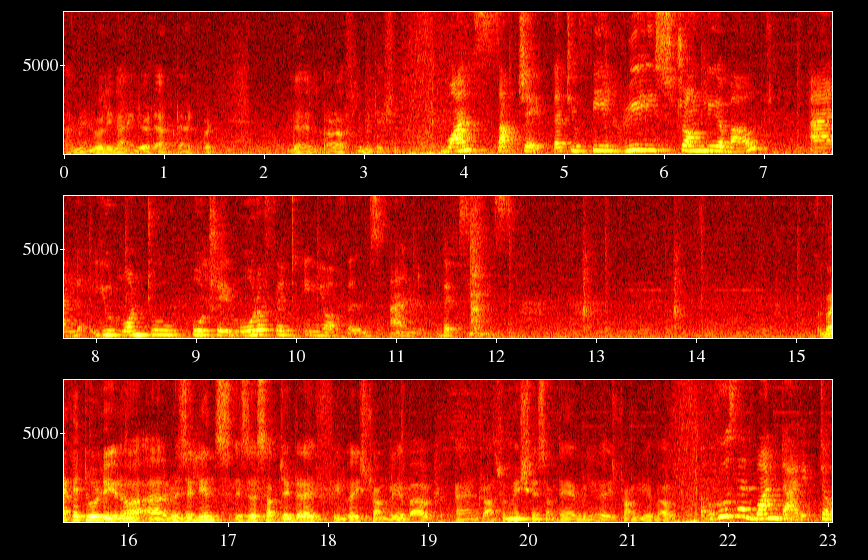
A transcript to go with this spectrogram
I've been really dying to adapt that, but there are a lot of limitations. One subject that you feel really strongly about and you'd want to portray more of it in your films and web series. Like I told you, you know, uh, resilience is a subject that I feel very strongly about, and transformation is something I believe very strongly about. Who's that one director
